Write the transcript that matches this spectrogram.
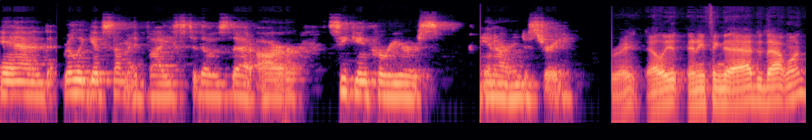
and really give some advice to those that are seeking careers in our industry. Great. Elliot, anything to add to that one?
